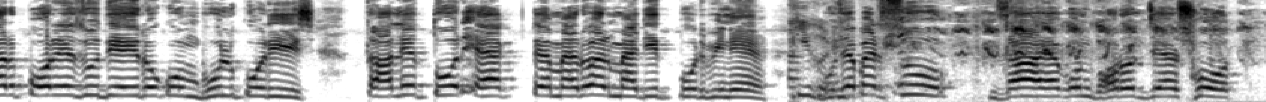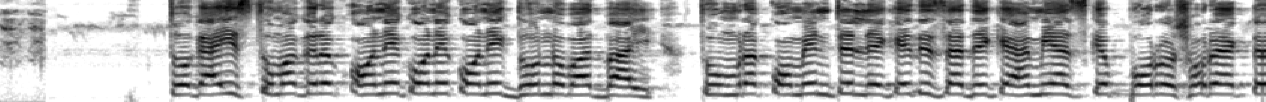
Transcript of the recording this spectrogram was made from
এরপরে যদি এইরকম ভুল করিস তাহলে তোর একটা ম্যারো আর ম্যাডিত পড়বি না। বুঝে পারছু? যা এখন ঘরত যা শোধ। তো গাইস তোমাকে অনেক অনেক অনেক ধন্যবাদ ভাই। তোমরা কমেন্টে লিখে দিছা দেখে আমি আজকে বড় সড়ো একটা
